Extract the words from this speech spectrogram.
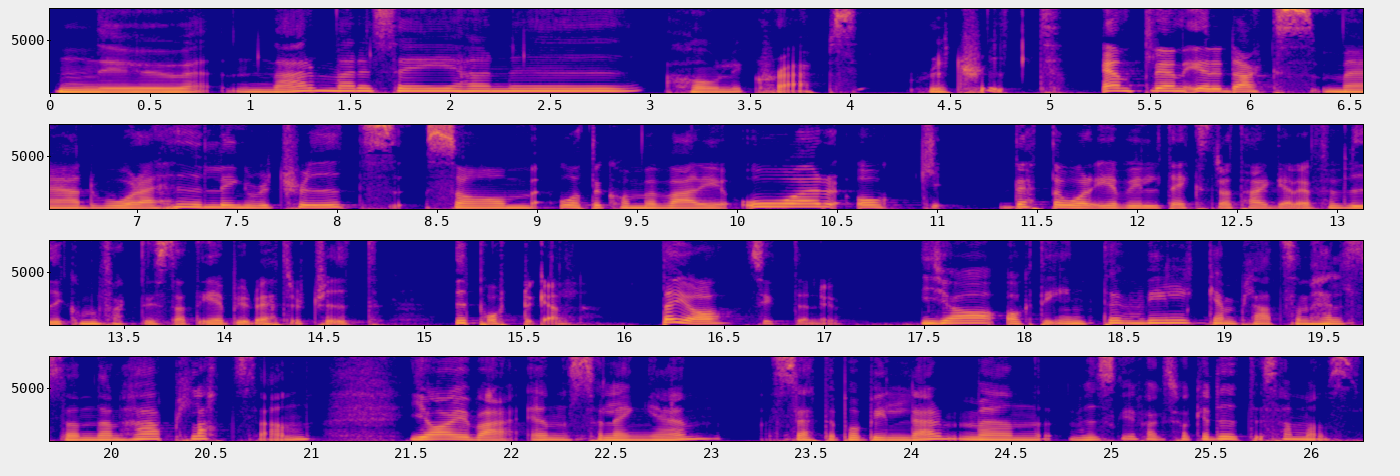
Nu närmar det sig, hörni, Holy Craps Retreat. Äntligen är det dags med våra healing retreats som återkommer varje år och detta år är vi lite extra taggade för vi kommer faktiskt att erbjuda ett retreat i Portugal, där jag sitter nu. Ja, och det är inte vilken plats som helst, den här platsen. Jag är bara än så länge sett det på bilder, men vi ska ju faktiskt åka dit tillsammans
